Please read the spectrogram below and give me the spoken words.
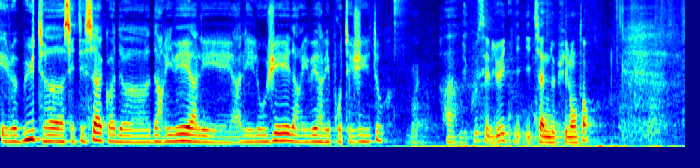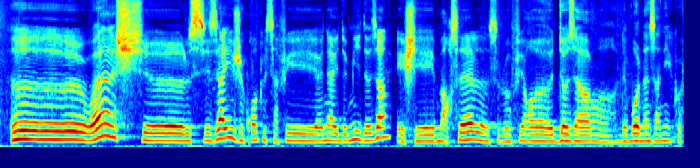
Et le but, euh, c'était ça, quoi, d'arriver à les, à les loger, d'arriver à les protéger et tout. Ah. Du coup, ces lieux, ils tiennent depuis longtemps? Euh, ouais, chez euh, le Césaille, je crois que ça fait un an et demi, deux ans. Et chez Marcel, ça doit faire euh, deux ans, de bonnes années, quoi.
